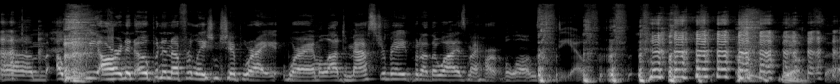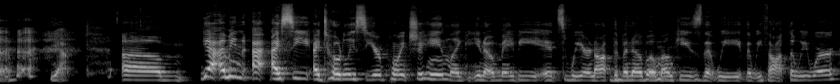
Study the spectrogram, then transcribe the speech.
um, we, we are in an open enough relationship where I where I am allowed to masturbate, but otherwise my heart belongs to Dio. yeah. So, yeah. Um, yeah, I mean, I, I see, I totally see your point, Shaheen. Like, you know, maybe it's we are not the bonobo monkeys that we that we thought that we were.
